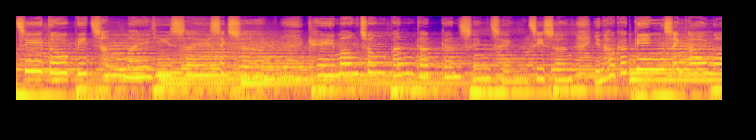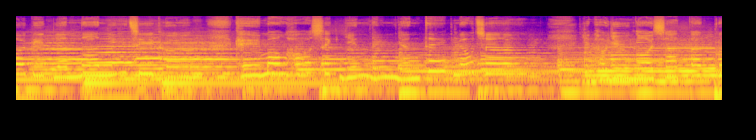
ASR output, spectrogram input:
知道别沉迷于世色上，期望中品得更性情至上，然后却惊醒太爱别人难以自强，期望可饰演恋人的偶像，然后要爱杀得高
